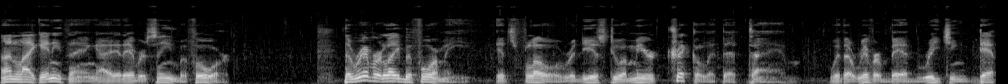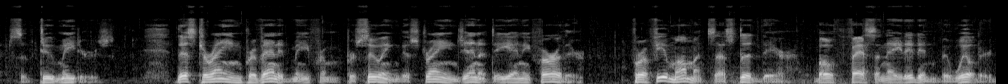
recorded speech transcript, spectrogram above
unlike anything I had ever seen before. The river lay before me, its flow reduced to a mere trickle at that time, with a riverbed reaching depths of two meters. This terrain prevented me from pursuing the strange entity any further. For a few moments I stood there, both fascinated and bewildered,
